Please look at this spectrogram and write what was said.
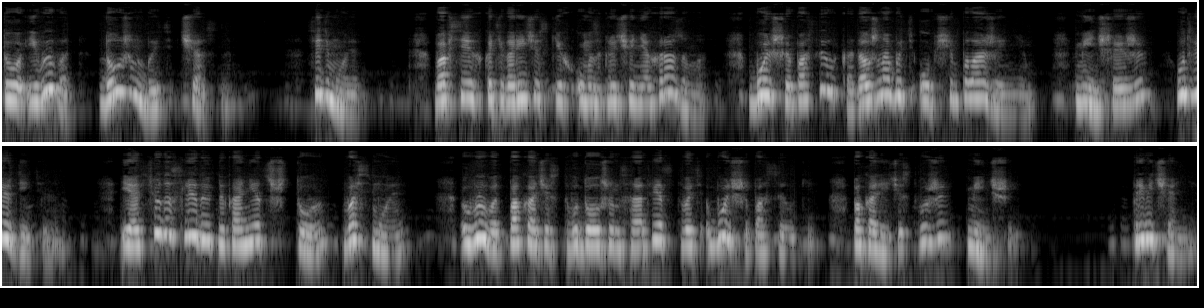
то и вывод должен быть частным. Седьмое. Во всех категорических умозаключениях разума большая посылка должна быть общим положением, меньшее же – утвердительным. И отсюда следует, наконец, что, восьмое, вывод по качеству должен соответствовать больше посылки, по количеству же – меньше. Примечание.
